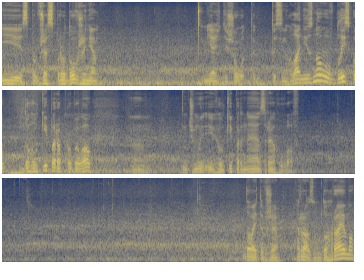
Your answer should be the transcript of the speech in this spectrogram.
І вже з продовження м'яч дійшов от так до Сінголані. І знову близько до голкіпера пробивав. Ем, Чому і голкіпер не зреагував. Давайте вже разом дограємо.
